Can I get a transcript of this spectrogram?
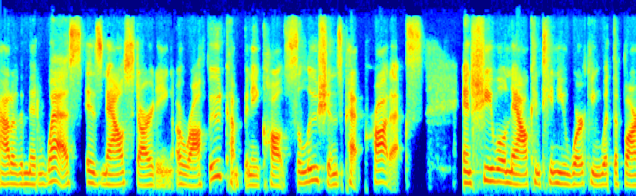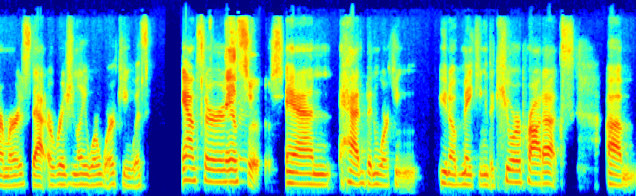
out of the Midwest, is now starting a raw food company called Solutions Pet Products. And she will now continue working with the farmers that originally were working with Answers, Answers. and had been working, you know, making the cure products. Um,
